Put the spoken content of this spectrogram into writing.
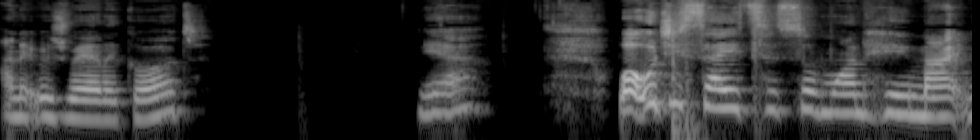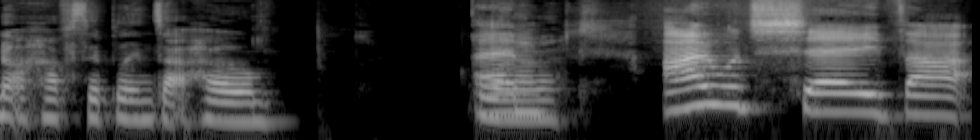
and it was really good. Yeah. What would you say to someone who might not have siblings at home? Go Um, Emma. I would say that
